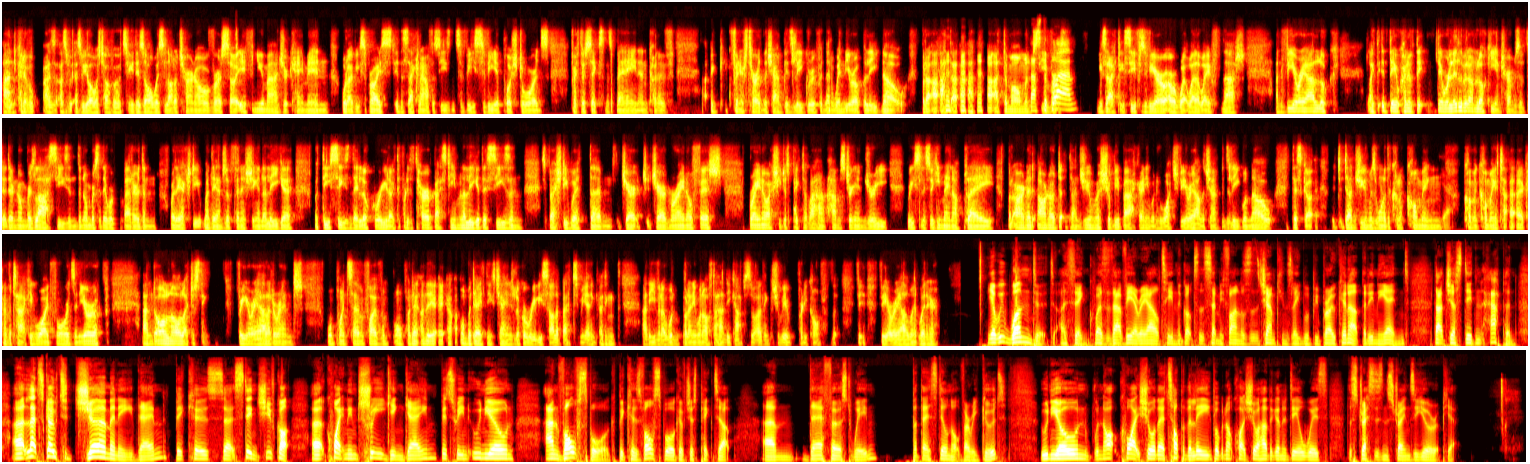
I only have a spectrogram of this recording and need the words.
and kind of as, as, as we always talk about, see, there's always a lot of turnover. So if a new manager came in, would I be surprised in the second half of the season Sevilla, Sevilla push towards fifth or sixth in Spain and kind of uh, finish third in the Champions League group and then win the Europa League? No, but at, at, at, at the moment, that's the plan. Exactly. See if Sevilla are, are well away from that. And Villarreal look like they were kind of they, they were a little bit unlucky in terms of the, their numbers last season. The numbers that they were better than where they actually when they ended up finishing in La Liga. But this season they look really like they're probably the third best team in La Liga this season, especially with um, Gerard, Gerard Moreno fish. Moreno actually just picked up a ham- hamstring injury recently, so he may not play. But Arno Arnaut Danjuma should be back. Anyone who watched Villarreal in the Champions League will know this guy Danjuma is one of the kind of coming, yeah. coming, coming, atta- uh, kind of attacking wide forwards in Europe. And all in all, I just think Villarreal at around 1.75, 1.8 on the on the dating exchange look a really solid bet to me. I think I think and even I wouldn't put anyone off the handicaps as well. I think it should be pretty confident Villarreal win, win here. Yeah, we wondered, I think, whether that Villarreal team that got to the semi-finals of the Champions League would be broken up, but in the end, that just didn't happen. Uh, let's go to Germany then, because uh, Stinch, you've got uh, quite an intriguing game between Union and Wolfsburg because Wolfsburg have just picked up um, their first win, but they're still not very good. Union, we're not quite sure they're top of the league, but we're not quite sure how they're going to deal with the stresses and strains of Europe yet.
